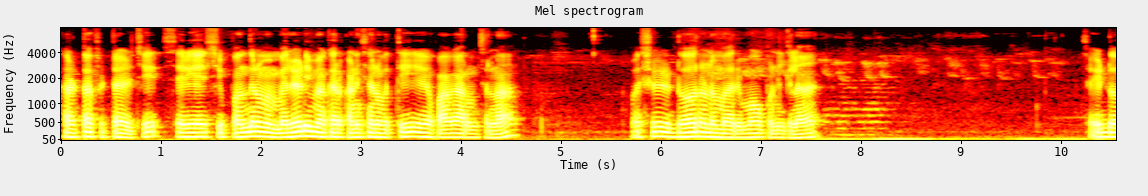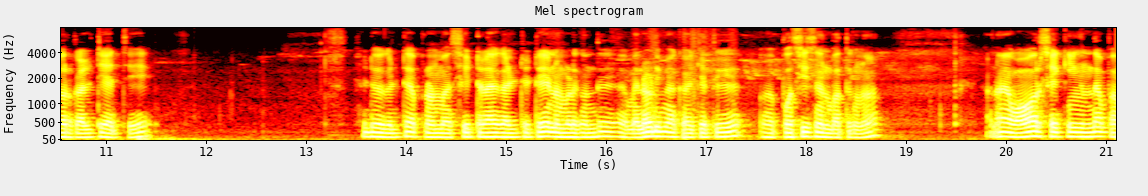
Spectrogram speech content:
கரெக்டாக ஃபிட் ஆகிடுச்சு சரி ஆயிடுச்சு. இப்போ வந்து நம்ம மெலோடி மேக்கர் கனெக்ஷனை பற்றி பார்க்க ஆரம்பிச்சிடலாம். ஃபஸ்ட்டு டோரை நம்ம ரிமூவ் பண்ணிக்கலாம். சைட் டோர் கழட்டியாச்சு. சைட் டோர் கழட்டி அப்புறம் நம்ம சீட்டெல்லாம் கழட்டிட்டு நம்மளுக்கு வந்து மெலோடி மேக்கர் வைக்கிறதுக்கு பொசிஷன் பார்த்துக்கணும். ஆனால் ஓவர் ஷேக்கிங் இருந்தால் இப்போ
